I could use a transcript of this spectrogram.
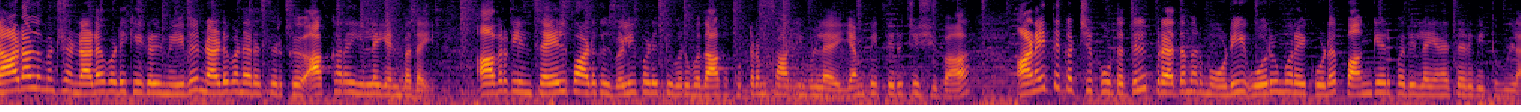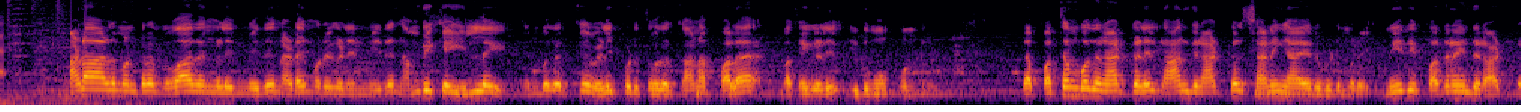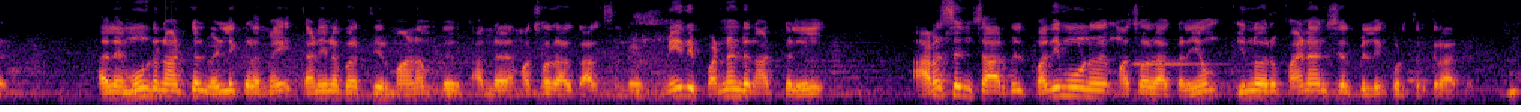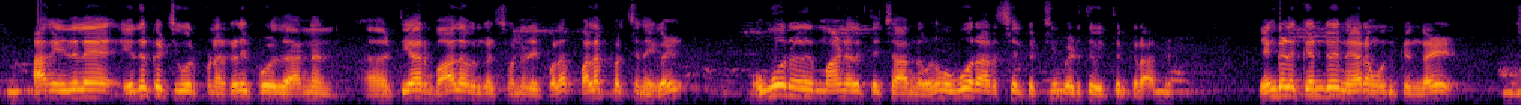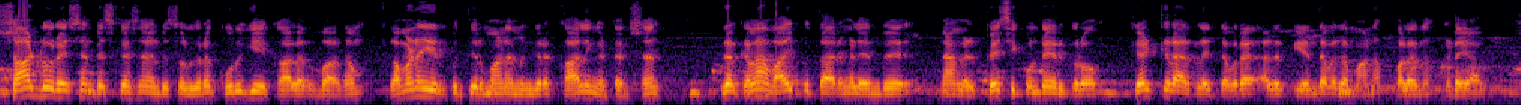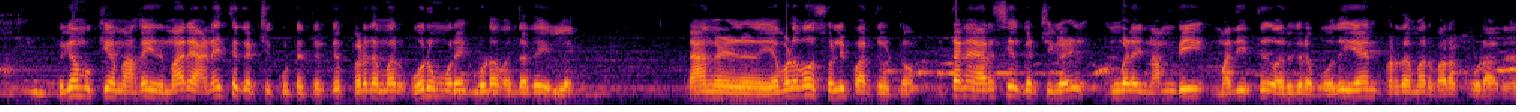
நாடாளுமன்ற நடவடிக்கைகள் மீது நடுவண் அரசிற்கு அக்கறை இல்லை என்பதை அவர்களின் செயல்பாடுகள் வெளிப்படுத்தி வருவதாக குற்றம் சாட்டியுள்ள எம்பி திருச்சி சிவா அனைத்து கட்சி கூட்டத்தில் பிரதமர் மோடி ஒருமுறை கூட பங்கேற்பதில்லை என தெரிவித்துள்ளார். நாடாளுமன்ற விவாதங்களின் மீது நடைமுறைகளின் மீது நம்பிக்கை இல்லை என்பதற்கு வெளிப்படுத்துவதற்கான பல வகைகளில் இதுவும் ஒன்று. இந்த பத்தொன்பது நாட்களில் நான்கு நாட்கள் சனி ஞாயிறு விடுமுறை மீதி பதினைந்து நாட்கள். அதில் மூன்று நாட்கள் வெள்ளிக்கிழமை தனிநபர் தீர்மானம் அந்த மசோதாவுக்காக சென்றது. மீதி பன்னெண்டு நாட்களில் அரசின் சார்பில் பதிமூணு மசோதாக்களையும் இன்னொரு ஃபைனான்சியல் பில்லிங் கொடுத்திருக்கிறார்கள். ஆக இதில் எதிர்க்கட்சி உறுப்பினர்கள் இப்பொழுது அண்ணன் டிஆர் பால் அவர்கள் சொன்னதைப் போல பல பிரச்சனைகள் ஒவ்வொரு மாநிலத்தை சார்ந்தவர்களும் ஒவ்வொரு அரசியல் கட்சியும் எடுத்து வைத்திருக்கிறார்கள். எங்களுக்கென்று நேரம் ஒதுக்குங்கள். ஷார்ட் டூரேஷன் டிஸ்கஷன் என்று சொல்கிற குறுகிய கால விவாதம் கவன ஈர்ப்பு தீர்மானம் என்கிற காலிங் அட்டென்ஷன் இதற்கெல்லாம் வாய்ப்பு தாருங்கள் என்று நாங்கள் பேசிக்கொண்டே இருக்கிறோம். கேட்கிறார்களே தவிர அதற்கு எந்த விதமான பலனும் கிடையாது. மிக முக்கியமாக இது மாதிரி அனைத்து கட்சி கூட்டத்திற்கு பிரதமர் ஒரு முறை கூட வந்ததே இல்லை. நாங்கள் எவ்வளவோ சொல்லி பார்த்து விட்டோம். இத்தனை அரசியல் கட்சிகள் உங்களை நம்பி மதித்து வருகிற போது ஏன் பிரதமர் வரக்கூடாது?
